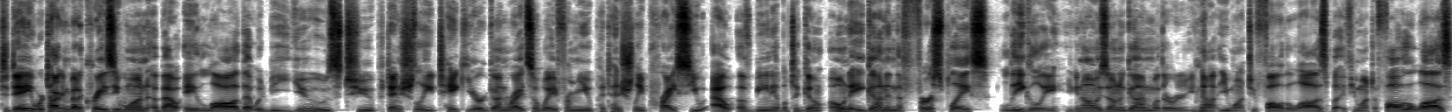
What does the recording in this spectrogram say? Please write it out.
Today, we're talking about a crazy one about a law that would be used to potentially take your gun rights away from you, potentially price you out of being able to go own a gun in the first place legally. You can always own a gun whether or not you want to follow the laws, but if you want to follow the laws,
